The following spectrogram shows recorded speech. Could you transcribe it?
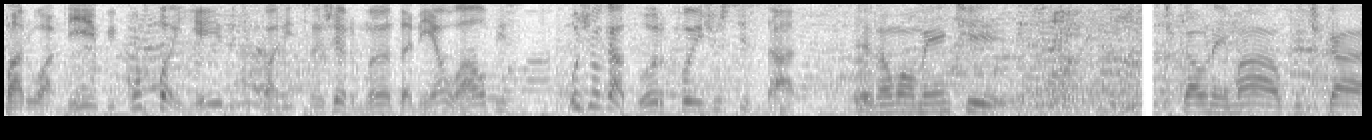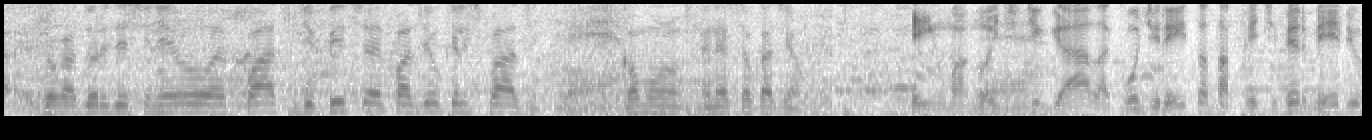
Para o amigo e companheiro de Paris Saint-Germain, Daniel Alves, o jogador foi injustiçado. Normalmente, criticar o Neymar, ou criticar jogadores desse nível é fácil, difícil é fazer o que eles fazem, como nessa ocasião. Em uma noite de gala com direito a tapete vermelho,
